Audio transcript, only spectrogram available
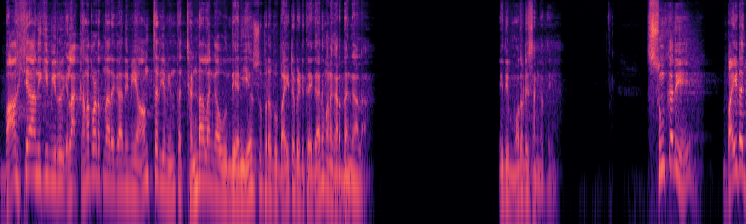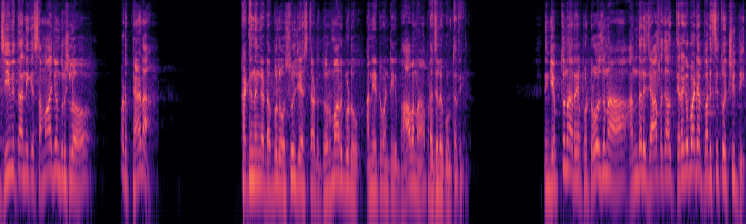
బాహ్యానికి మీరు ఇలా కనపడుతున్నారు కానీ మీ ఆంతర్యం ఇంత చండాలంగా ఉంది అని యేసుప్రభు బయట పెడితే కానీ మనకు అర్థం కాల. ఇది మొదటి సంగతి. సుంకరి బయట జీవితానికి సమాజం దృష్టిలో వాడు తేడా. కఠినంగా డబ్బులు వసూలు చేస్తాడు దుర్మార్గుడు అనేటువంటి భావన ప్రజలకు ఉంటుంది. నేను చెప్తున్నా రేపటి రోజున అందరి జాతకాలు తిరగబడే పరిస్థితి వచ్చింది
